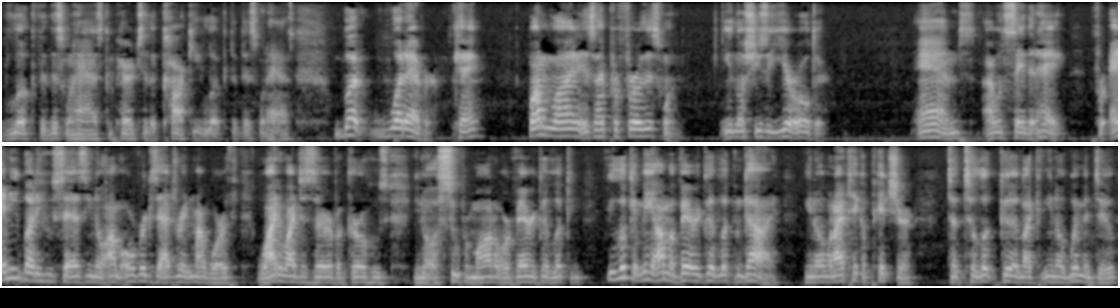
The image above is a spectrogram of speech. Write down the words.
look that this one has compared to the cocky look that this one has. But whatever, okay? Bottom line is I prefer this one, even though she's a year older. And I would say that, hey, for anybody who says, you know, I'm over exaggerating my worth, why do I deserve a girl who's, you know, a supermodel or very good looking? You look at me, I'm a very good looking guy. You know, when I take a picture to, to look good like, you know, women do,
